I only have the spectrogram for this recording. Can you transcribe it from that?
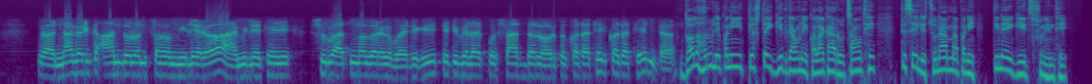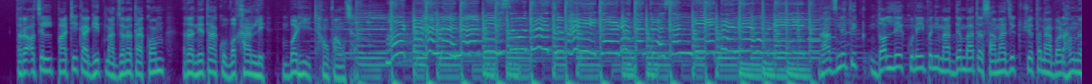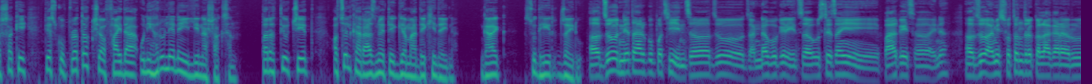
नागरिक आन्दोलनसँग मिलेर हामीले चाहिँ सुरुवात नगरेको भएदेखि त्यति बेलाको सात दलहरू त कता थिए कता थिए नि त। दलहरूले पनि त्यस्तै गीत गाउने कलाकार रुचाउँथे त्यसैले चुनावमा पनि तिनै गीत सुनिन्थे। तर अचेल पार्टीका गीतमा जनता कम र नेताको बखानले बढी ठाउँ पाउँछ। राजनीतिक दलले कुनै पनि माध्यमबाट सामाजिक चेतना बढाउन सके त्यसको प्रत्यक्ष फाइदा उनीहरूले नै लिन सक्छन्। तर त्यो चेत अचेलका राजनैतिज्ञमा देखिँदैन। गायक सुधीर जैरू। जो नेताहरूको पछि हिँड्छ जो झन्डा बोकेर हिँड्छ उसले चाहिँ पाएकै छ होइन? जो हामी स्वतन्त्र कलाकारहरू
